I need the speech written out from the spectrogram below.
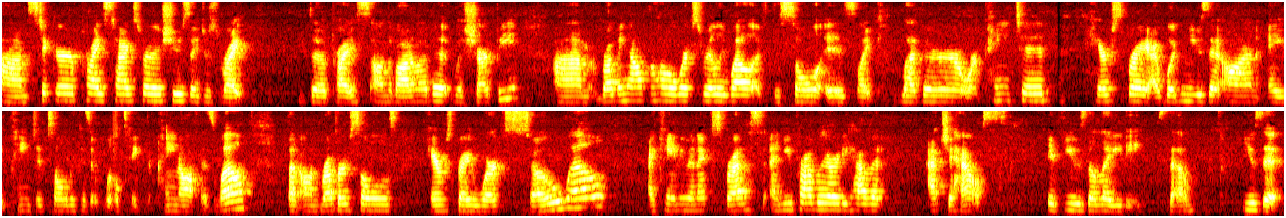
um, sticker price tags for their shoes. They just write the price on the bottom of it with Sharpie. Um, rubbing alcohol works really well if the sole is like leather or painted. Hairspray, I wouldn't use it on a painted sole because it will take the paint off as well. But on rubber soles, hairspray works so well. I can't even express. And you probably already have it at your house if you's a lady. So use it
